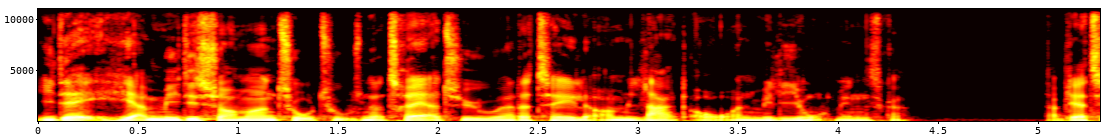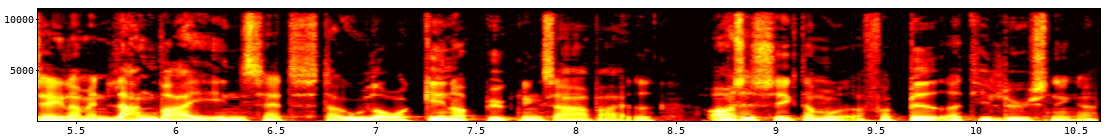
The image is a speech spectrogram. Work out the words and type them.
I dag, her midt i sommeren 2023, er der tale om langt over en million mennesker. Der bliver tale om en langvarig indsats, der ud over genopbygningsarbejdet også sigter mod at forbedre de løsninger,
